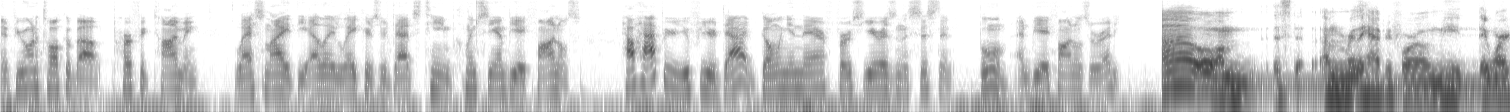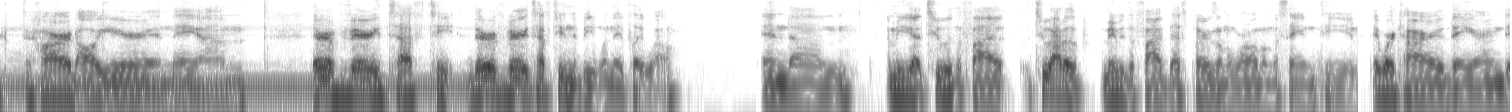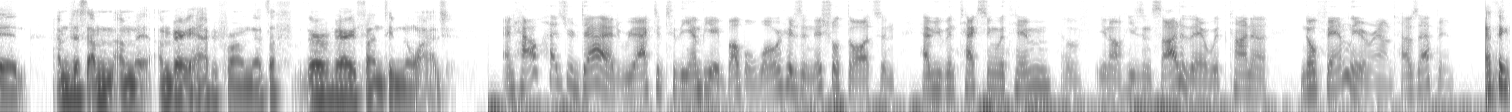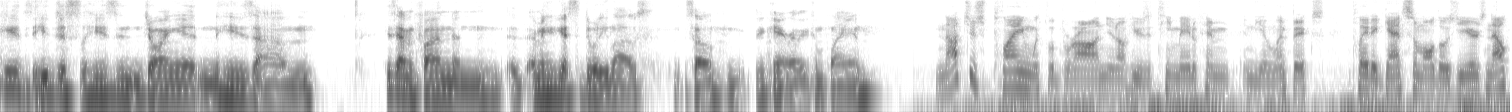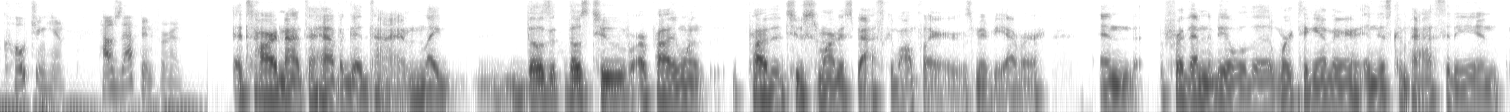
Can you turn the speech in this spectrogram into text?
If you want to talk about perfect timing, last night the LA Lakers, your dad's team, clinched the NBA Finals. How happy are you for your dad going in there first year as an assistant? Boom, NBA Finals already. Uh, oh, I'm I'm really happy for them. He they worked hard all year, and they um they're a very tough team. They're a very tough team to beat when they play well. And um, I mean, you got two of the five, two out of maybe the five best players on the world on the same team. They worked hard. They earned it. I'm just I'm I'm I'm very happy for them. That's a they're a very fun team to watch. And how has your dad reacted to the NBA bubble? What were his initial thoughts? And have you been texting with him? Of you know, he's inside of there with kind of no family around. How's that been? I think he's he just he's enjoying it and he's um he's having fun and I mean he gets to do what he loves, so you can't really complain. Not just playing with LeBron, you know, he was a teammate of him in the Olympics, played against him all those years. Now coaching him, how's that been for him? It's hard not to have a good time. Like those those two are probably one probably the two smartest basketball players maybe ever. And for them to be able to work together in this capacity and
